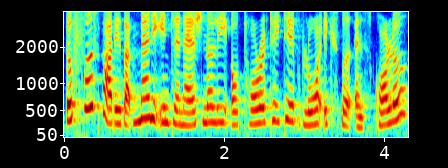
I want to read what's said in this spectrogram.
The first part is that many internationally authoritative law experts and scholars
